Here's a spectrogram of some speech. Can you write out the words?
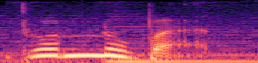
ধন্যবাদ।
